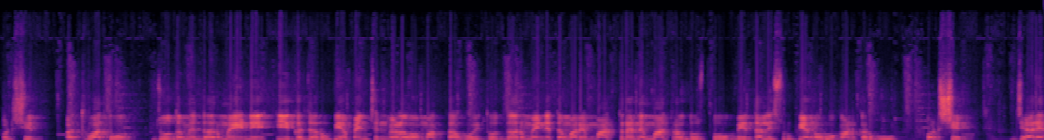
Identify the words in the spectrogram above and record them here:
પડશે. અથવા તો જો તમે દર મહિને એક હજાર રૂપિયા પેન્શન મેળવવા માંગતા હોય તો દર મહિને તમારે માત્ર ને માત્ર દોસ્તો બેતાલીસ રૂપિયાનું રોકાણ કરવું પડશે. જ્યારે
